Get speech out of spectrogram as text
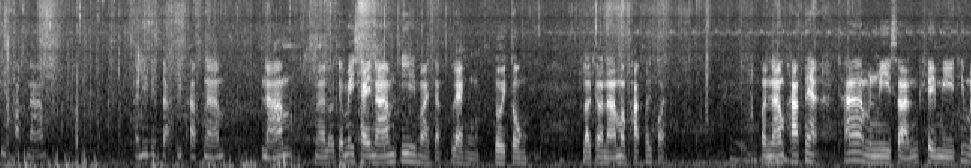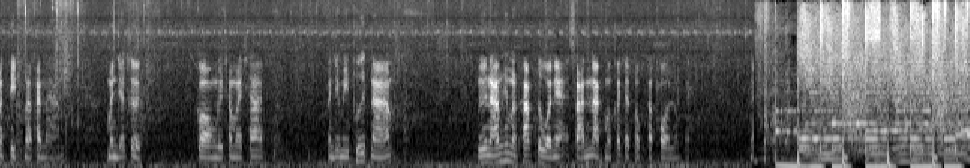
ที่พักน้ำอันนี้เป็นสระที่พักน้ำน้ำนะเราจะไม่ใช้น้ำที่มาจากแหล่งโดยตรง เราจะเอาน้ำมาพักไว้ก่อนพอน้ำพักเนี่ย ถ้ามันมีสารเคมีที่มาติดมากับน้ำมันจะเกิดกรองโดยธรรมชาติ มันจะมีพืชน้ำหรือน้ำที่มันพักตัวเนี่ย สารหนักมันก็จะตกตะกอนลงไปค่ะ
